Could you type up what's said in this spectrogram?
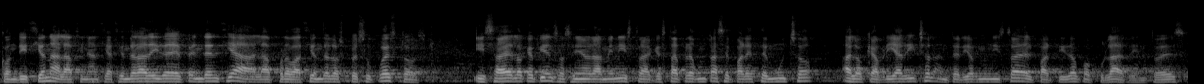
condiciona la financiación de la ley de dependencia a la aprobación de los presupuestos. Y sabe lo que pienso, señora ministra, que esta pregunta se parece mucho a lo que habría dicho la anterior ministra del Partido Popular. Entonces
